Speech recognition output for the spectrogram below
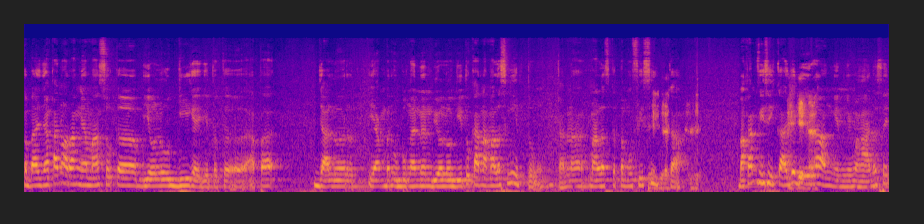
Kebanyakan orang yang masuk ke biologi kayak gitu ke apa jalur yang berhubungan dengan biologi itu karena males ngitung karena males ketemu fisika. Bahkan fisika aja Iya. dihilangin gimana sih?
